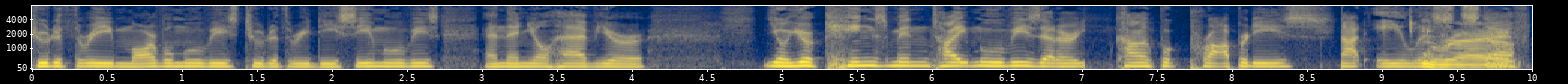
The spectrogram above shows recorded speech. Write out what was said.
2 to 3 Marvel movies, 2 to 3 DC movies, and then you'll have your you know, your Kingsman type movies that are comic book properties, not A list Right. stuff.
